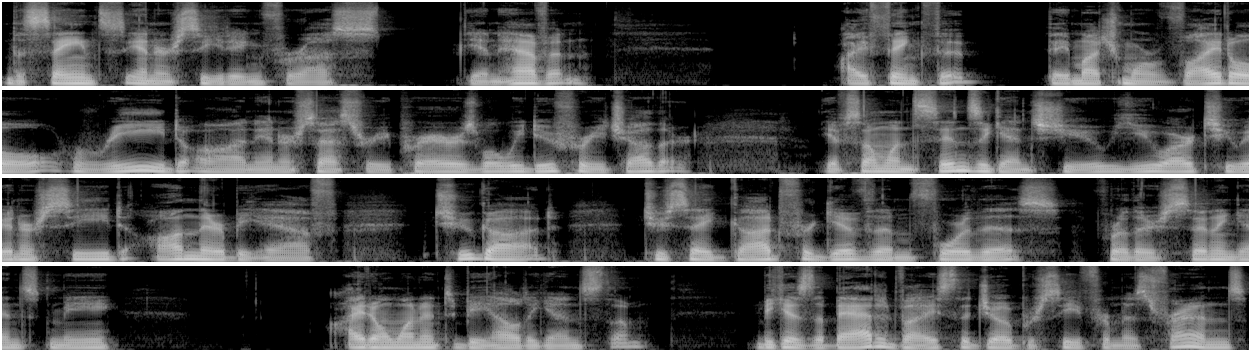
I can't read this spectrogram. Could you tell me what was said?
the saints interceding for us in heaven. I think that a much more vital read on intercessory prayer is what we do for each other. If someone sins against you, you are to intercede on their behalf to God to say, God, forgive them for this, for their sin against me. I don't want it to be held against them. Because the bad advice that Job received from his friends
